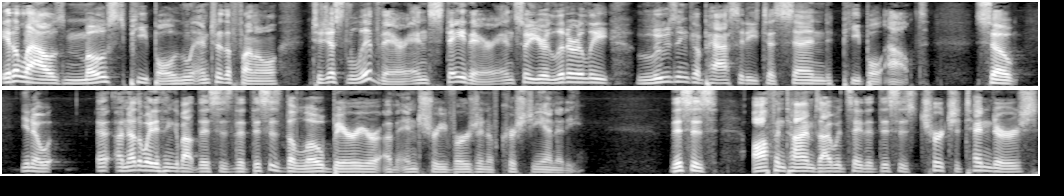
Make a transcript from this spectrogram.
it allows most people who enter the funnel to just live there and stay there. And so you're literally losing capacity to send people out. So, you know, a- another way to think about this is that this is the low barrier of entry version of Christianity. This is oftentimes, I would say that this is church attenders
